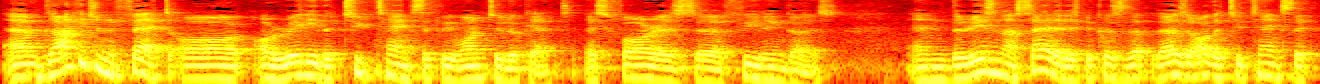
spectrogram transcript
Um, glycogen and fat are, are really the two tanks that we want to look at as far as uh, fueling goes. And the reason I say that is because th- those are the two tanks that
